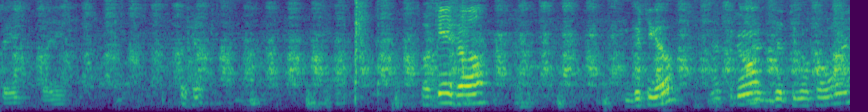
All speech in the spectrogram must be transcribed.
basically Ok, Jean. Good to go? Good to go? Good to go forward?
